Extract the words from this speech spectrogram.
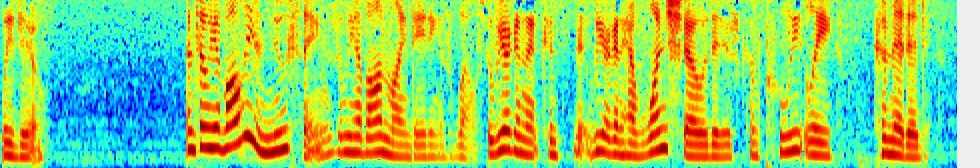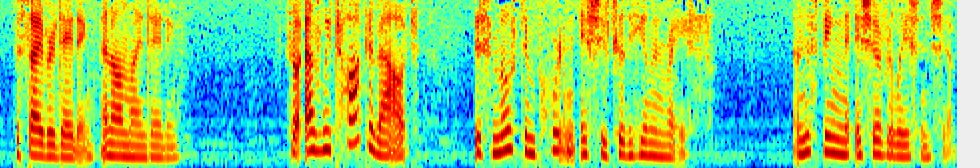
we do. And so we have all these new things, and we have online dating as well. So we are going to we are going to have one show that is completely committed cyber dating and online dating. So as we talk about this most important issue to the human race, and this being the issue of relationship.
